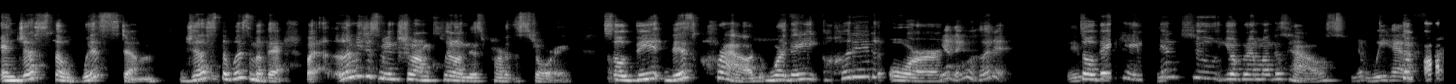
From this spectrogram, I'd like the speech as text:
and just the wisdom, just the wisdom of that. But let me just make sure I'm clear on this part of the story. So the, this crowd were they hooded or? Yeah, they were hooded. So they came into your grandmother's house. We had took off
